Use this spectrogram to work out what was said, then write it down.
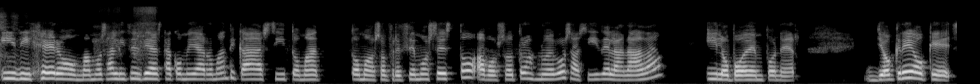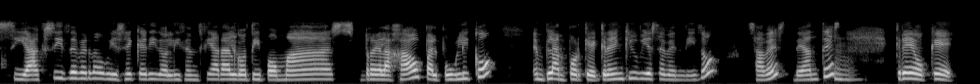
Y dijeron, vamos a licenciar esta comedia romántica, así, tomad, toma, os ofrecemos esto a vosotros nuevos, así de la nada, y lo pueden poner. Yo creo que si Axis de verdad hubiese querido licenciar algo tipo más relajado para el público, en plan, porque creen que hubiese vendido, ¿sabes? De antes, Mm. creo que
